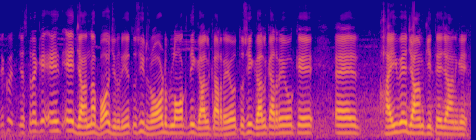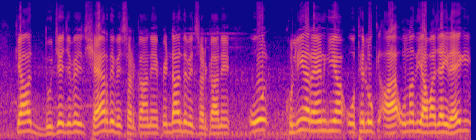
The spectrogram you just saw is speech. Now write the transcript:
ਦੇਖੋ, ਜਿਸ ਤਰ੍ਹਾਂ ਕਿ ਇਹ ਇਹ ਜਾਣਨਾ ਬਹੁਤ ਜ਼ਰੂਰੀ ਹੈ। ਤੁਸੀਂ ਰੋਡ ਬਲੌਕ ਦੀ ਗੱਲ ਕਰ ਰਹੇ ਹੋ, ਤੁਸੀਂ ਗੱਲ ਕਰ ਰਹੇ ਹੋ ਕਿ ਹਾਈਵੇ ਜਾਮ ਕੀਤੇ ਜਾਣਗੇ। ਕਿਆ ਦੂਜੇ ਜਿਵੇਂ ਸ਼ਹਿਰ ਦੇ ਵਿੱਚ ਸੜਕਾਂ ਨੇ, ਪਿੰਡਾਂ ਦੇ ਵਿੱਚ ਸੜਕਾਂ ਨੇ, ਉਹ ਖੁੱਲੀਆਂ ਰਹਿਣਗੀਆਂ, ਉੱਥੇ ਲੋਕ ਆ- ਉਹਨਾਂ ਦੀ ਆਵਾਜਾਈ ਰਹੇਗੀ?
